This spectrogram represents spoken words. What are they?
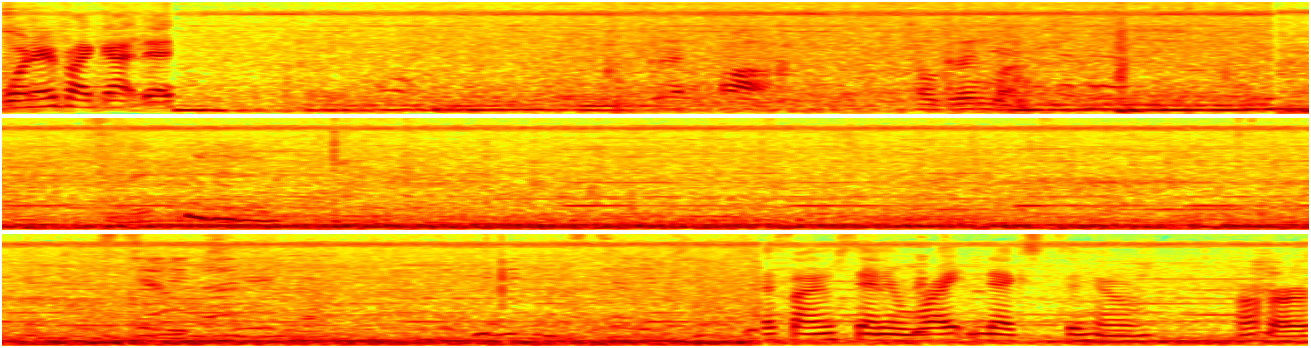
I wonder if I got that. Grandpa. Oh, grandma. Yes, I'm standing right next to him or her.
